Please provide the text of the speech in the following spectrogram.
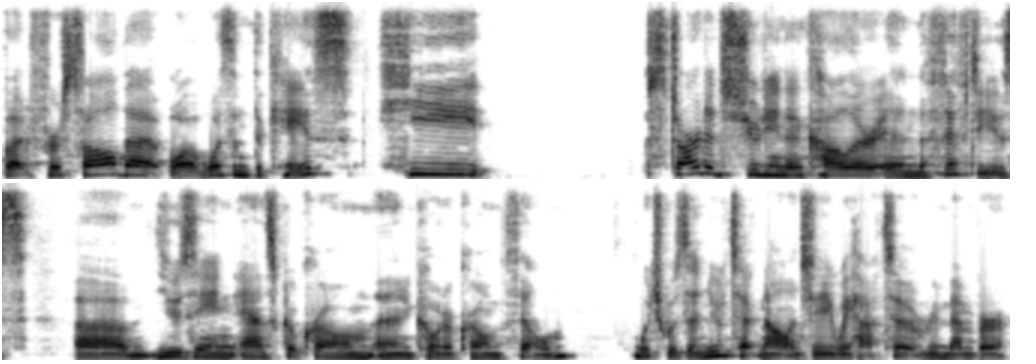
but for Saul, that uh, wasn't the case. He started shooting in color in the 50s um, using anscochrome and Kodachrome film which was a new technology we have to remember.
